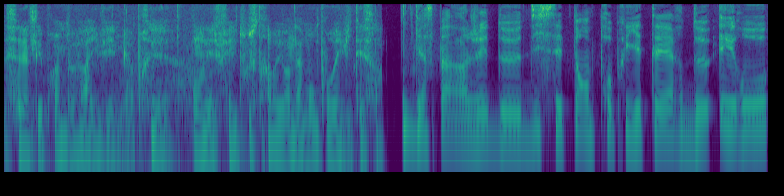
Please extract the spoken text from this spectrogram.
c'est là que les problèmes peuvent arriver. Mais après, on les fait tout ce travail en amont pour éviter ça. Gaspard, âgé de 17 ans, propriétaire de Héros.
